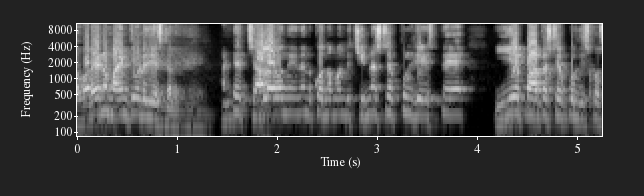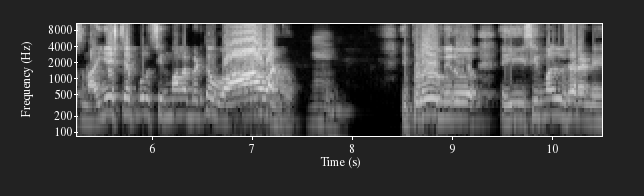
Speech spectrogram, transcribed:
ఎవరైనా మైండ్ తోటే చేస్తారు. అంటే చాలా మంది ఏంటంటే కొంతమంది చిన్న స్టెప్పులు చేస్తే ఏ పాత స్టెప్పులు తీసుకొస్తున్నారు. అయ్యే స్టెప్పులు సినిమాలో పెడితే వావ్ అంటారు. ఇప్పుడు మీరు ఈ సినిమా చూసారండి.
